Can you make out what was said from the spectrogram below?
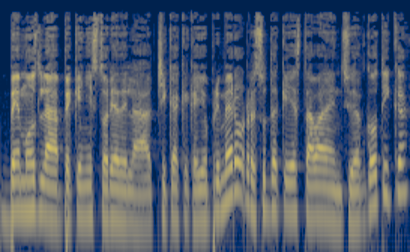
Vemos la pequeña historia de la chica que cayó primero. Resulta que ella estaba en Ciudad Gótica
